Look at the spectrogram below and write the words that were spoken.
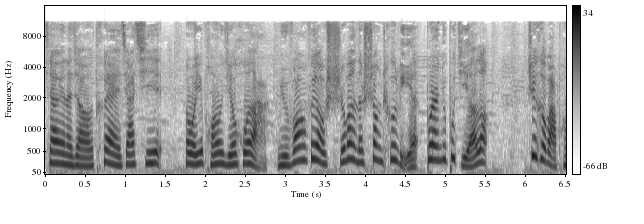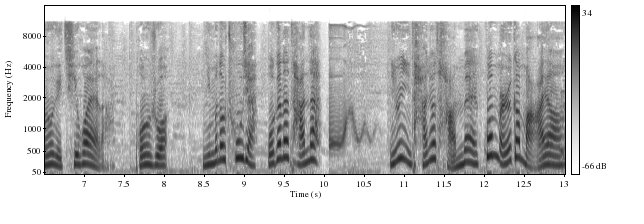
下面呢叫特爱佳期，说我一朋友结婚啊，女方非要十万的上车礼，不然就不结了，这可把朋友给气坏了。朋友说：“你们都出去，我跟他谈谈。”你说你谈就谈呗，关门干嘛呀？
